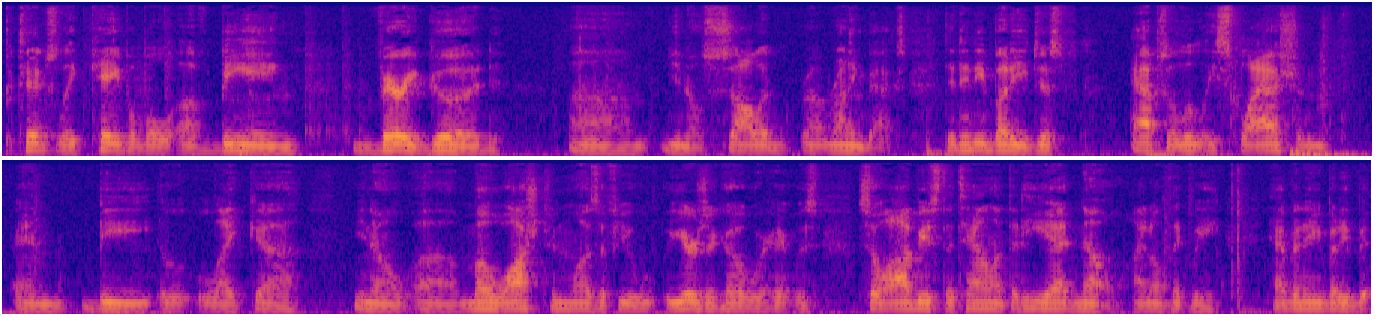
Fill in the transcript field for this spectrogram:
potentially capable of being very good, um, you know, solid uh, running backs. Did anybody just absolutely splash and and be like uh, you know uh, Mo Washington was a few years ago, where it was so obvious the talent that he had? No, I don't think we have anybody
